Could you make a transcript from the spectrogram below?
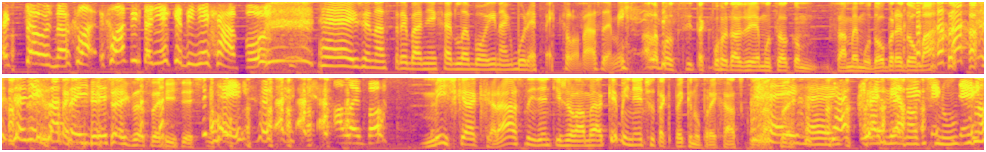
Tak čo už, no, chla, chlapi to niekedy nechápu. Hej, že nás treba nechať, lebo inak bude peklo na zemi. Alebo si tak povedal, že je mu celkom samému dobre doma. že nech zase ideš. Tak zase ideš. Hej. Alebo... Miška, krásny deň ti želáme a keby niečo, tak peknú prechádzku Hej, zase. hej, Ďakujem predvianočnú. No,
